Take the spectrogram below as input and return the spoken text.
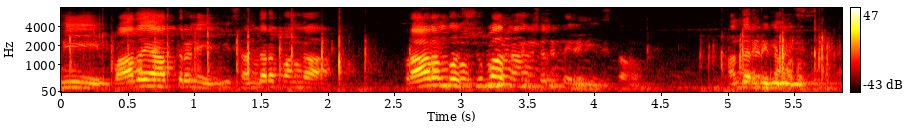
మీ పాదయాత్రని ఈ సందర్భంగా ప్రారంభ శుభాకాంక్షలు తెలియజేస్తాము అందరికీ నమస్కారం.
